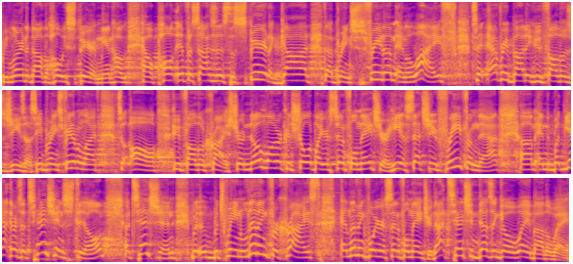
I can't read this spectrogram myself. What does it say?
We learned about the Holy Spirit, man, how, how Paul emphasizes it's the Spirit of God that brings freedom and life to everybody who follows Jesus. He brings freedom and life to all who follow Christ. You're no longer controlled by your sinful nature. He has set you free from that. Um, and, but yet, there's a tension still, a tension b- between living for Christ and living for your sinful nature. That tension doesn't go away, by the way.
